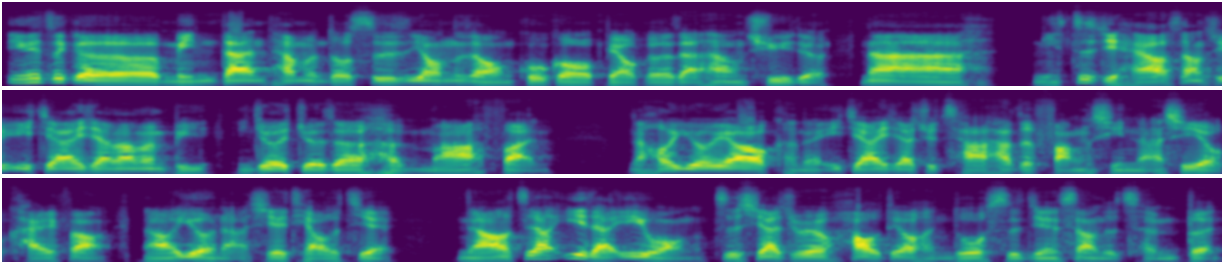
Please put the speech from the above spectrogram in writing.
因为这个名单他们都是用那种 Google 表格打上去的，那你自己还要上去一家一家慢慢比，你就会觉得很麻烦，然后又要可能一家一家去查它的房型哪些有开放，然后又有哪些条件，然后这样一来一往之下，就会耗掉很多时间上的成本。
